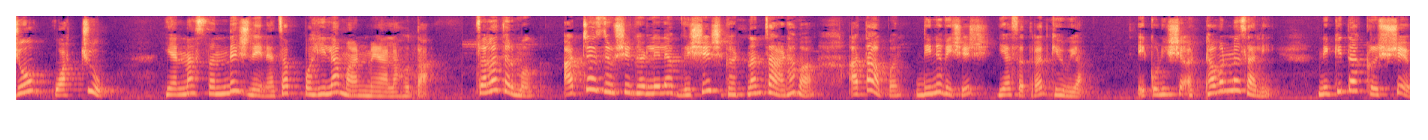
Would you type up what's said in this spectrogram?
जो क्वाच्चू यांना संदेश देण्याचा पहिला मान मिळाला होता. चला तर मग आजच्याच दिवशी घडलेल्या विशेष घटनांचा आढावा आता आपण दिनविशेष या सत्रात घेऊया. एकोणीसशे अठ्ठावन्न साली निकिता क्रिश्चेव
